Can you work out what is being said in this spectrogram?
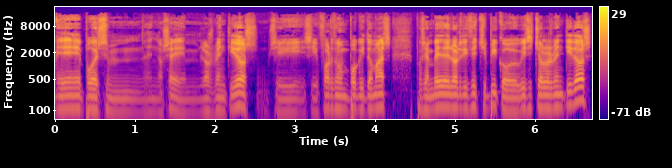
eh, pues, mm, no sé, los 22. Si, si forzo un poquito más, pues en vez de los 18 y pico hubiese hecho los 22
